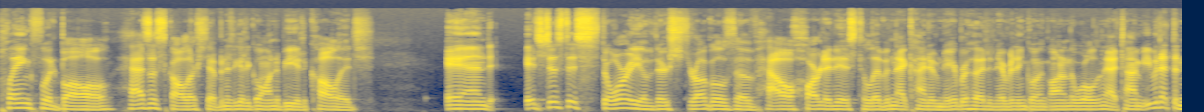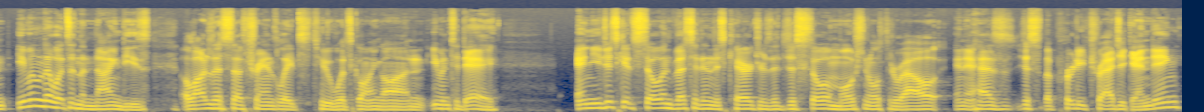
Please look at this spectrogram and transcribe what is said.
playing football, has a scholarship, and is going to go on to be at a college. And it's just this story of their struggles of how hard it is to live in that kind of neighborhood and everything going on in the world in that time. Even at the even though it's in the 90s, a lot of this stuff translates to what's going on even today. And you just get so invested in these characters. It's just so emotional throughout, and it has just a pretty tragic ending.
